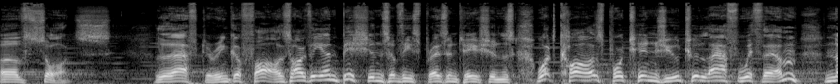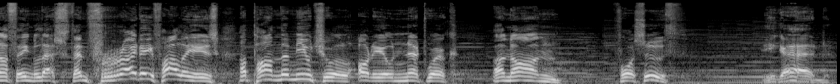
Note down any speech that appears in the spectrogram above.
Of sorts. Laughter and guffaws are the ambitions of these presentations. What cause portends you to laugh with them? Nothing less than Friday Follies upon the Mutual Audio Network. Anon, forsooth. Egad.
